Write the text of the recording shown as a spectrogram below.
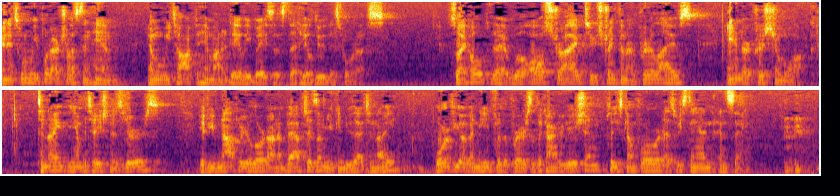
and it's when we put our trust in Him and when we talk to Him on a daily basis that He'll do this for us. So I hope that we'll all strive to strengthen our prayer lives and our Christian walk. Tonight, the invitation is yours. If you've not put your Lord on in baptism, you can do that tonight. Or if you have a need for the prayers of the congregation, please come forward as we stand and sing.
